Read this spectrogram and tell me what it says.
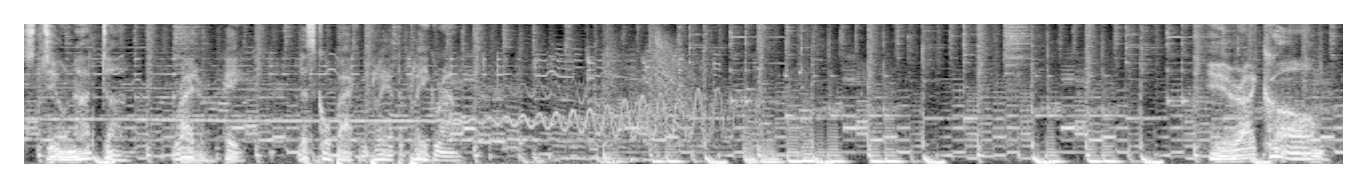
Still not done. Ryder, hey, let's go back and play at the playground. Here I come.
